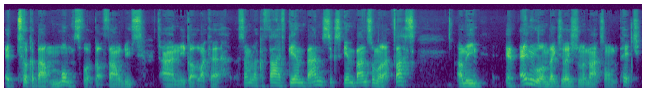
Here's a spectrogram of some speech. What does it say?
it took about months for it got found out. And he got like a something like a five game ban, six game ban, something like that. I mean, if anyone makes racial remarks on the pitch,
